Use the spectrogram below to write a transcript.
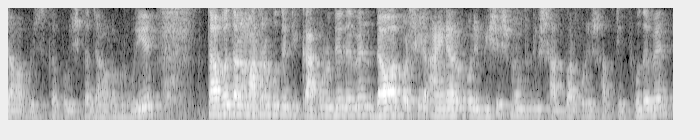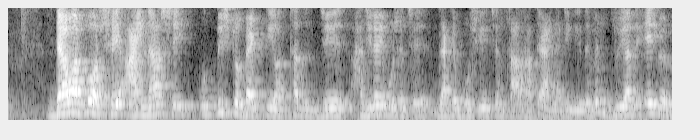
জামা পরিষ্কার পরিষ্কার জামা কাপড় পরিয়ে তারপর তার মাথার উপর একটি কাপড় দিয়ে দেবেন, দেওয়ার পর সেই আয়নার উপরে বিশেষ মন্ত্রটি সাতবার করে সাতটি ফু দেবেন। দেওয়ার পর সেই আয়না, সেই উদ্দিষ্ট ব্যক্তি, অর্থাৎ যে হাজিরায় বসেছে, যাকে বসিয়েছেন, তার হাতে আয়নাটি দিয়ে দেবেন, দুই হাতে এইভাবে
